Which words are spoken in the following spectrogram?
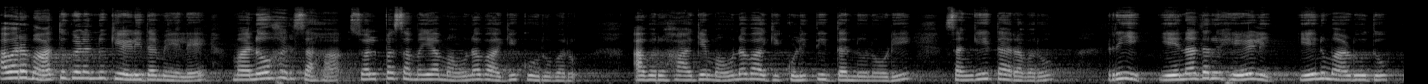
ಅವರ ಮಾತುಗಳನ್ನು ಕೇಳಿದ ಮೇಲೆ ಮನೋಹರ್ ಸಹ ಸ್ವಲ್ಪ ಸಮಯ ಮೌನವಾಗಿ ಕೂರುವರು. ಅವರು ಹಾಗೆ ಮೌನವಾಗಿ ಕುಳಿತಿದ್ದನ್ನು ನೋಡಿ ಸಂಗೀತಾರವರು, ರೀ, ಏನಾದರೂ ಹೇಳಿ, ಏನು ಮಾಡುವುದು?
